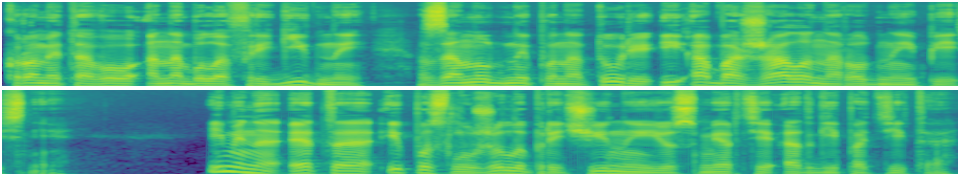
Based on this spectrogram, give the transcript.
Кроме того, она была фригидной, занудной по натуре и обожала народные песни. Именно это и послужило причиной ее смерти от гепатита.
